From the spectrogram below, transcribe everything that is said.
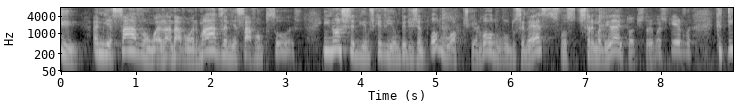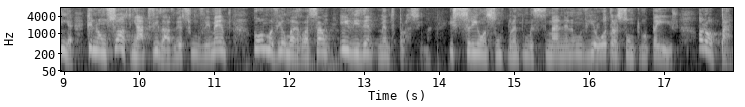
que ameaçavam, andavam armados, ameaçavam pessoas, e nós sabíamos que havia um dirigente ou do Bloco de Esquerda ou do, do CDS, se fosse de extrema-direita ou de extrema-esquerda, que, tinha, que não só tinha atividade nesses movimentos, como havia uma relação evidentemente próxima. Isto seria um assunto durante uma semana, não havia outro assunto no país. Ora, o PAN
